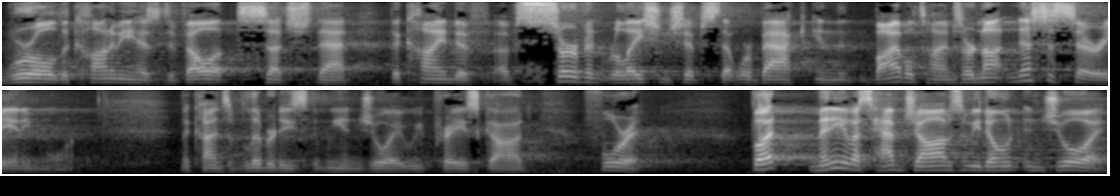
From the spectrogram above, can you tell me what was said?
world economy has developed such that the kind of, of servant relationships that were back in the Bible times are not necessary anymore. The kinds of liberties that we enjoy, we praise God for it. But many of us have jobs that we don't enjoy.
